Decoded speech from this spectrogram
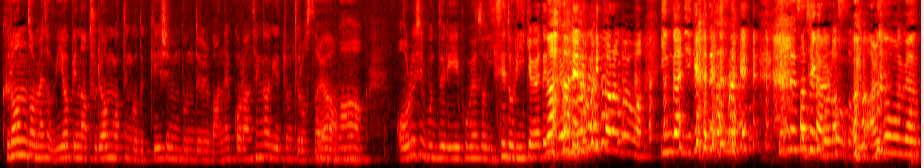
그런 점에서 위협이나 두려움 같은 거 느끼신 분들 많을 거란 생각이 좀 들었어요. 어, 막 어르신 분들이 보면서 이세돌이 이겨야 되는데 이러고 있더라고요. 막 인간 이겨야 되는데. 근데 사실 알고, 놀랐어. 알고 보면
